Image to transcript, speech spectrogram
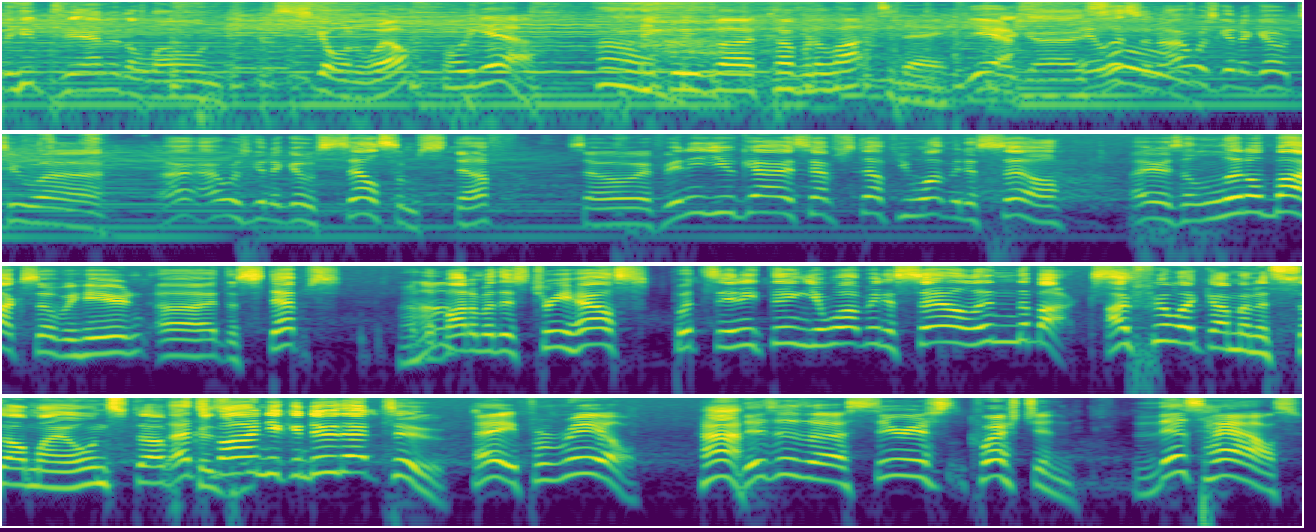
Leave Janet alone. This is going well. Well, yeah. I think we've uh, covered a lot today. Yeah. Hey, guys. Hey, listen, Whoa. I was gonna go to uh, I, I was gonna go sell some stuff. So if any of you guys have stuff you want me to sell, there's a little box over here uh, at the steps at the Uh-huh. bottom of this treehouse. Puts anything you want me to sell in the box. I feel like I'm gonna sell my own stuff. That's 'cause- fine. You can do that too. Hey, for real. Huh. This is a serious question. This house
